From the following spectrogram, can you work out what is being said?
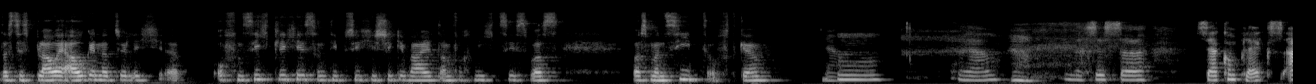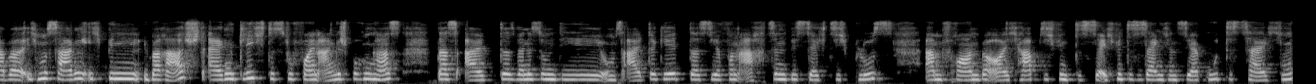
dass das blaue Auge natürlich äh, offensichtlich ist und die psychische Gewalt einfach nichts ist, was, was man sieht oft. Gell? Ja. Mhm. ja. das ist äh, sehr komplex. Aber ich muss sagen, ich bin überrascht eigentlich, dass du vorhin angesprochen hast, dass Alter, wenn es um die, ums Alter geht, dass ihr von 18 bis 60 plus ähm, Frauen bei euch habt. Ich finde das, ich finde, das ist eigentlich ein sehr gutes Zeichen,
